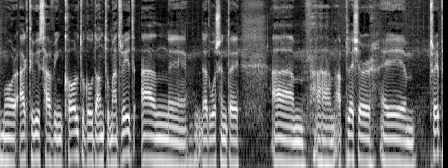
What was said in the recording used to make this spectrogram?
More activists have been called to go down to Madrid, and uh, that wasn't a, um, um, a pleasure um, trip,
